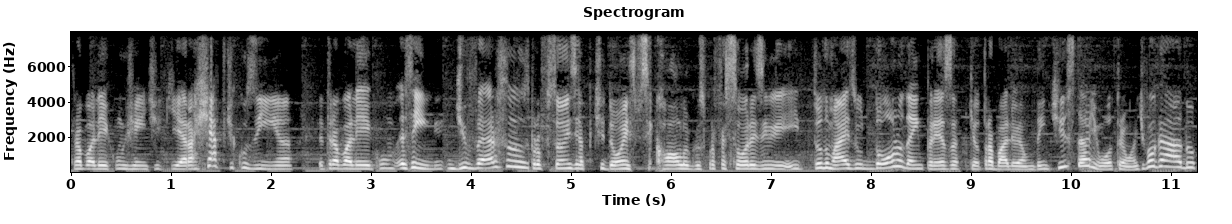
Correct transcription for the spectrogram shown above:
trabalhei com gente que era chefe de cozinha, eu trabalhei com, assim, diversas profissões e aptidões, psicólogos, professores e, e tudo mais. O dono da empresa que eu trabalho é um dentista e o outro é um advogado.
